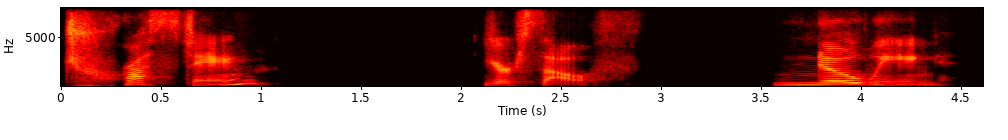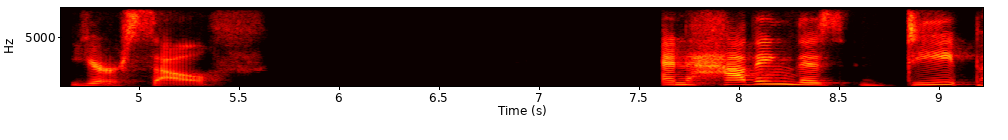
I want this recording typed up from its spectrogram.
trusting yourself, knowing yourself, and having this deep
